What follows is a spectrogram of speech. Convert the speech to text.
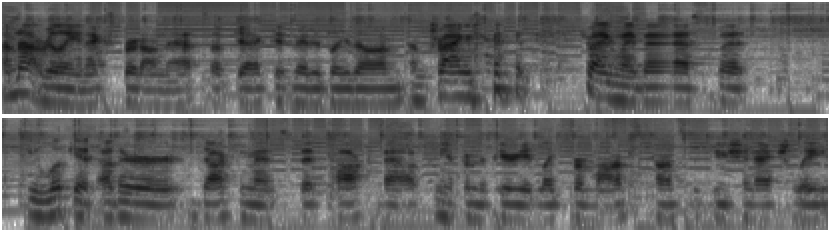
I'm not really an expert on that subject, admittedly, though. I'm I'm trying trying my best, but you look at other documents that talk about, you know, from the period like Vermont's constitution, actually,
